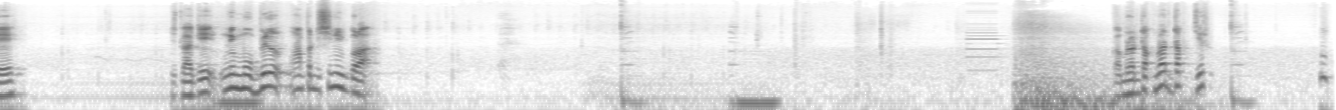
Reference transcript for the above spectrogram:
Oke. Lanjut lagi. Ini mobil ngapa di sini pula? Gak meledak-meledak, jir. Huh.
